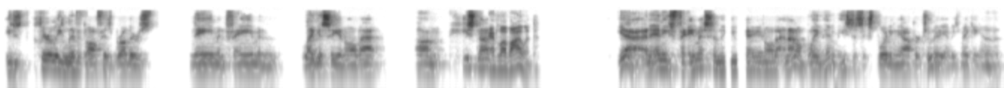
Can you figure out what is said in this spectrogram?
He's clearly living off his brother's name and fame and legacy and all that. Um, he's not and Love Island. Yeah, and, and he's famous in the UK and all that. And I don't blame him. He's just exploiting the opportunity. I mean, he's making an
